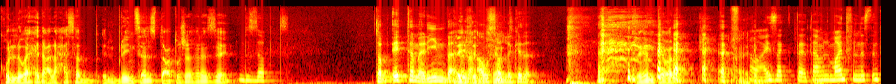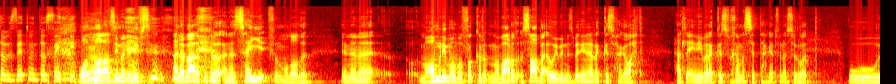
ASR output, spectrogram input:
كل واحد على حسب ال brain cells بتاعته شغالة إزاي. بالظبط. طب إيه التمارين بقى إن أنا خدمة، أوصل. لكده؟ فهمت ولا آه عايزك ت- تعمل mindfulness أنت بالذات وأنت سايق. والله العظيم أنا نفسي. أنا بقى على فكرة أنا سيء في الموضوع ده. إن أنا عمري ما بفكر ما بعرف صعب قوي بالنسبة لي إن أنا أركز في حاجة واحدة. هتلاقيني بركز في خمس ست حاجات في نفس الوقت. و...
